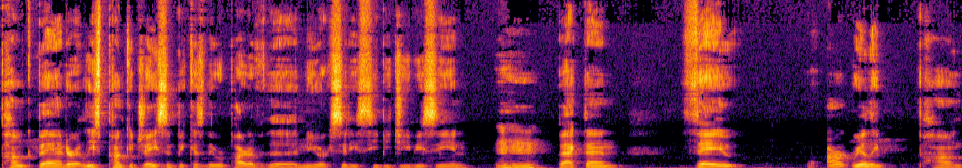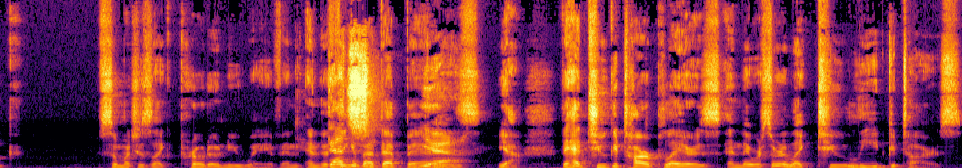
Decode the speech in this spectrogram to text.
punk band or at least punk adjacent because they were part of the New York City CBGB scene Mm-hmm. back then. They aren't really punk so much as like proto new wave. And and the That's- thing about that band yeah. is yeah, they had two guitar players and they were sort of like two lead guitars.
